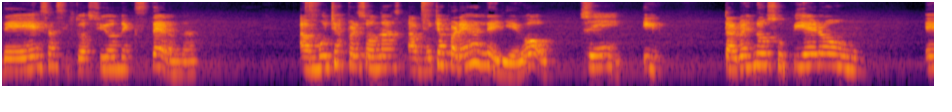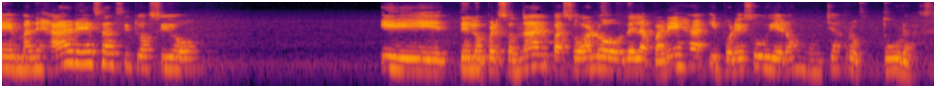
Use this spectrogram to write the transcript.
de esa situación externa, a muchas personas, a muchas parejas le llegó. Sí, y tal vez no supieron eh, manejar esa situación. Y de lo personal pasó a lo de la pareja y por eso hubieron muchas rupturas,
